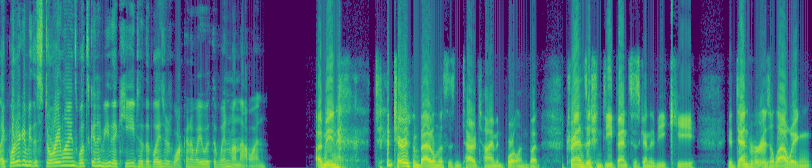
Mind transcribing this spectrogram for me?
like? What are going to be the storylines? What's going to be the key to the Blazers walking away with the win on that one? I mean, Terry's been battling this his entire time in Portland, but transition defense is going to be key. Denver is allowing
